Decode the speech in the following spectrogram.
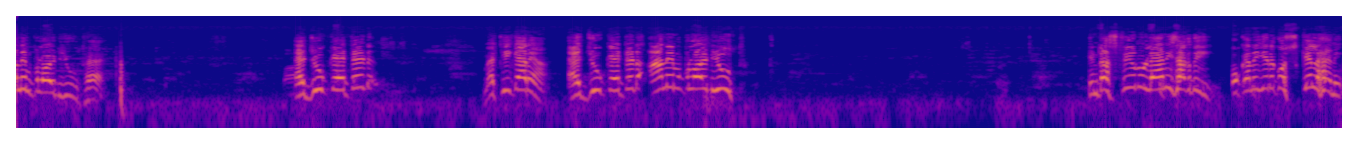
ਅਨਇੰਪਲੋਇਡ ਯੂਥ ਹੈ। ਐਜੂਕੇਟਿਡ ਮੈਂ ਕੀ ਕਹਿ ਰਿਹਾ? ਐਜੂਕੇਟਿਡ ਅਨਐਮਪਲੋਇਡ ਯੂਥ। ਇੰਡਸਟਰੀ ਉਹਨੂੰ ਲੈ ਨਹੀਂ ਸਕਦੀ। ਉਹ ਕਹਿੰਦੇ ਜਿਹਦੇ ਕੋਲ ਸਕਿੱਲ ਹੈ ਨਹੀਂ।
